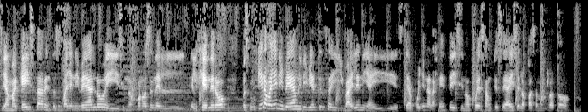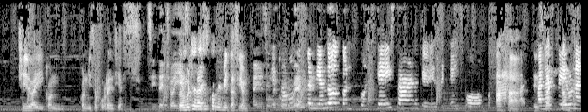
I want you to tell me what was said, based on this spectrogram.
Se llama K-Star, entonces vayan y véanlo y si no conocen el, el género, pues como quiera vayan y véanlo y diviértense y bailen y ahí este, apoyen a la gente y si no, pues aunque sea ahí se la pasan un rato chido ahí con, con mis ocurrencias. Sí, de hecho ahí Pero es muchas gracias por la invitación. Ahí es donde Estamos eh, entendiendo con, con K-Star, que es de K-pop. Ajá, Van a escribir una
